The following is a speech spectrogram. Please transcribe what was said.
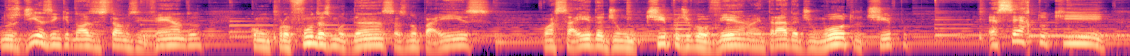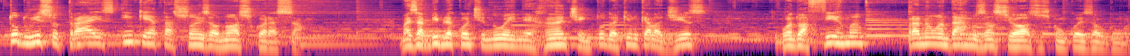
nos dias em que nós estamos vivendo, com profundas mudanças no país, com a saída de um tipo de governo, a entrada de um outro tipo, é certo que tudo isso traz inquietações ao nosso coração. Mas a Bíblia continua inerrante em tudo aquilo que ela diz, quando afirma para não andarmos ansiosos com coisa alguma,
